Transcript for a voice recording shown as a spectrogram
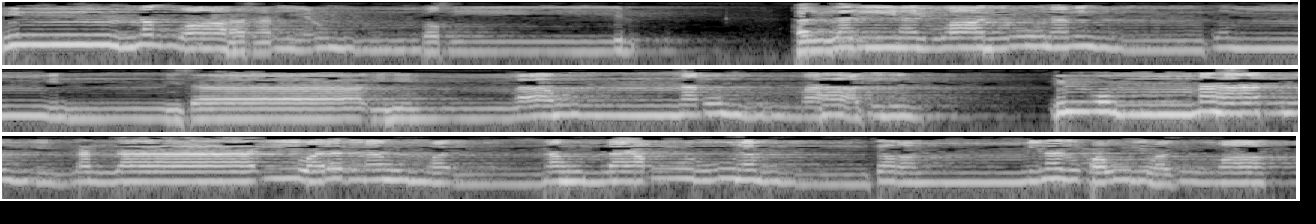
إن الله سميع بصير. الذين يظاهرون منكم من نسائهم ما هن أمهاتهم؟ إن أمهاتهم إلا اللائي ولدنهم وإنهم ليقولون منكرا من القول وزورا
